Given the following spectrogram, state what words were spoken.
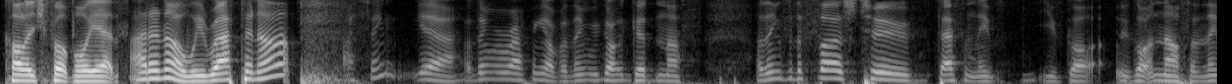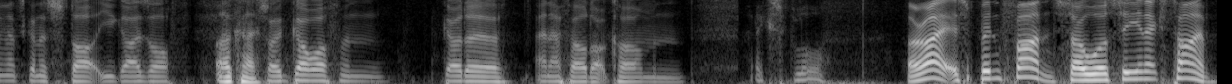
college football yet. I don't know. We wrapping up? I think, yeah, I think we're wrapping up. I think we've got good enough. I think for the first two, definitely, you've got we've got enough. I think that's going to start you guys off. Okay. So go off and go to NFL.com and explore. All right. It's been fun. So we'll see you next time.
